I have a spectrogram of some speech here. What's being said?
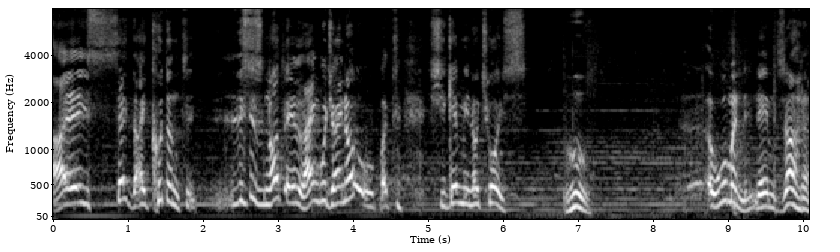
I said I couldn't. This is not a language I know, but she gave me no choice. Who? A woman named Zahra.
